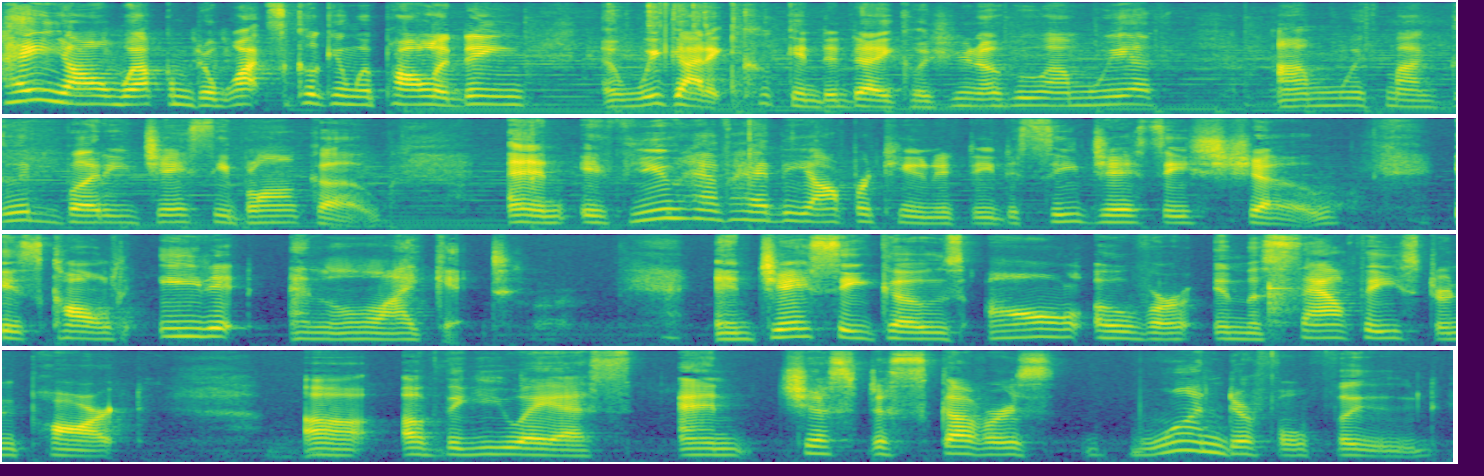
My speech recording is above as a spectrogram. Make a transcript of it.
Hey, y'all, welcome to What's Cooking with Paula Deen. And we got it cooking today because you know who I'm with? I'm with my good buddy, Jesse Blanco. And if you have had the opportunity to see Jesse's show, it's called Eat It and Like It. And Jesse goes all over in the southeastern part uh, of the U.S. and just discovers wonderful food.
